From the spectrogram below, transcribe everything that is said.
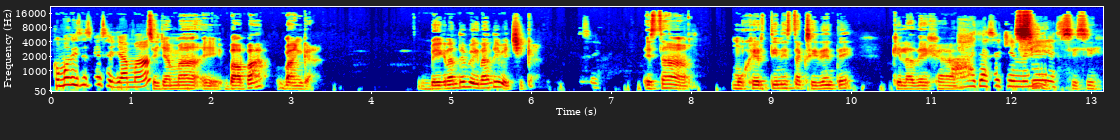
¿Cómo dices que se llama? Se llama eh, Baba Vanga. B grande, B grande y B chica. Esta mujer tiene este accidente que la deja... Ah, ya sé quién sí, es. Sí, sí.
